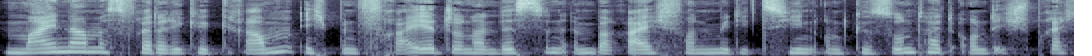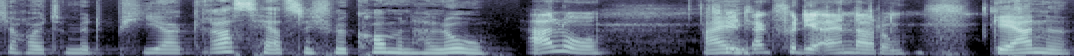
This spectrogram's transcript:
Mein Name ist Frederike Gramm. Ich bin freie Journalistin im Bereich von Medizin und Gesundheit und ich spreche heute mit Pia Grass. Herzlich willkommen. Hallo. Hallo. Hi. Vielen Dank für die Einladung. Gerne.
